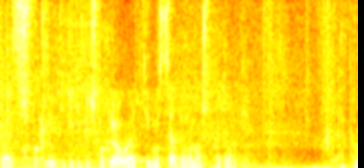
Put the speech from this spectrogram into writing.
без шпаклівки, тільки підшпакльовуємо ті місця, де немає о. Так.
